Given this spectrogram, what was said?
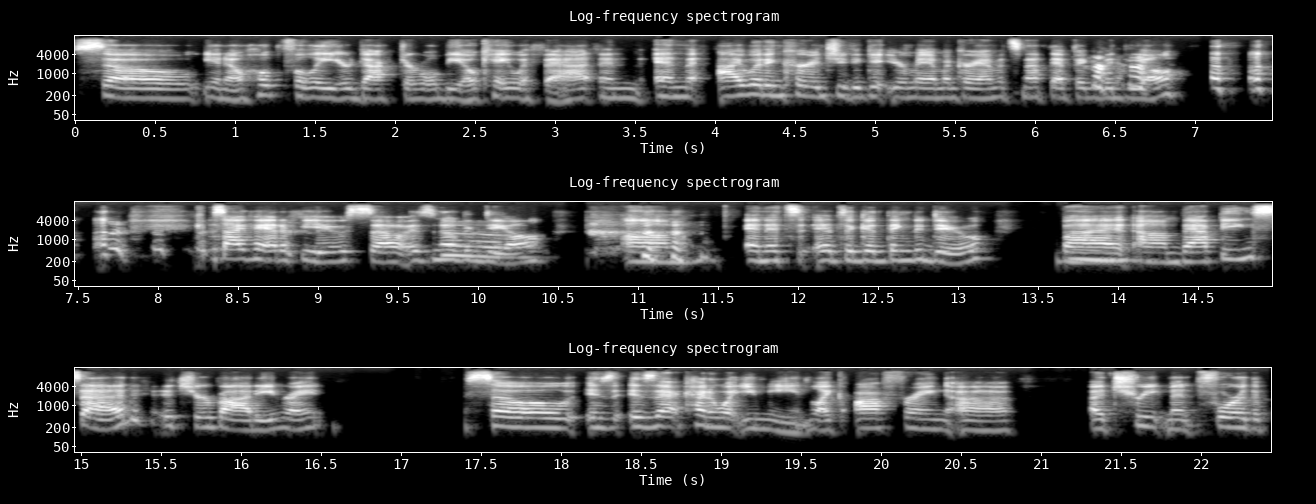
So, you know, hopefully your doctor will be okay with that. And and I would encourage you to get your mammogram. It's not that big of a deal. Because I've had a few, so it's no big deal. Um, and it's it's a good thing to do. But mm-hmm. um, that being said, it's your body, right? So is is that kind of what you mean? Like offering a a treatment for the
